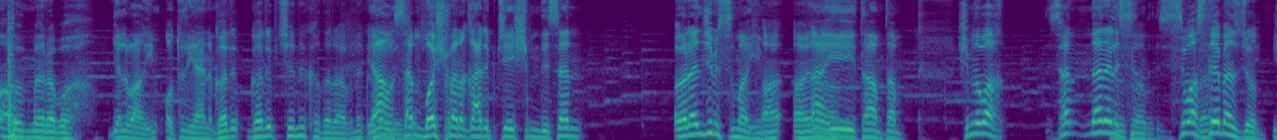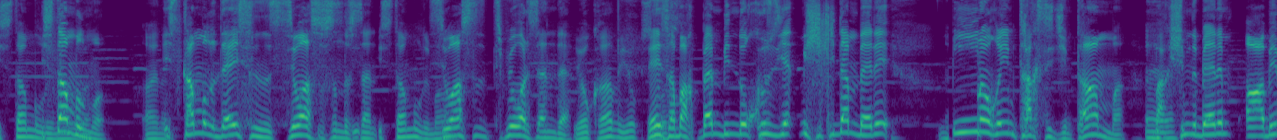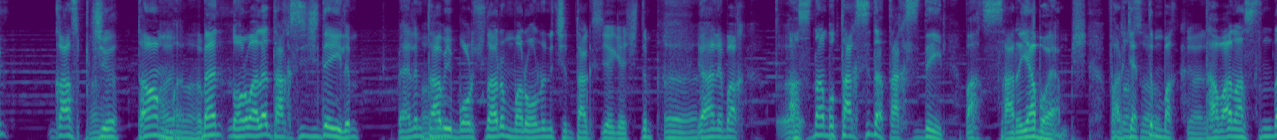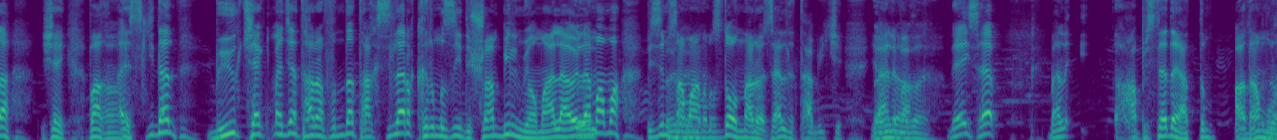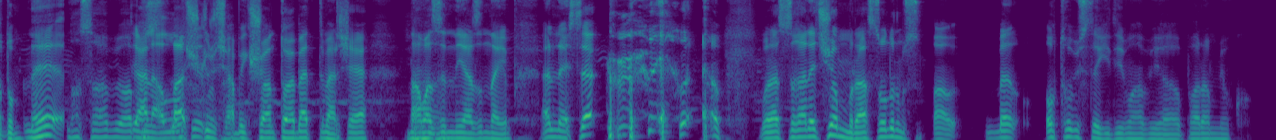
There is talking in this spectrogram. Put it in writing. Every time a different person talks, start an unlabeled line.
Abi merhaba.
Gel bakayım otur yeğenim.
Garip garipçe ne kadar abi ne kadar?
Ya sen boş ver garipçe şimdi sen öğrenci misin bakayım?
A- aynen
ha,
abi.
iyi tamam tamam. Şimdi bak sen nerelisin?
Evet abi.
Sivaslı'ya benziyorsun.
İstanbulluyum
İstanbul
abi.
mu?
Aynen.
İstanbullu değilsin Sivaslısındır
İ-
sen.
İstanbulluyum abi.
Sivaslı tipi var sende.
Yok abi yok.
Neyse
Sivas.
bak ben 1972'den beri bir okuyayım taksiciyim tamam mı?
Ee?
Bak şimdi benim abim gaspçı
Ha,
tamam
aynen
mı?
abi.
Ben normalde taksici değilim. Benim tabii borçlarım var onun için taksiye geçtim.
Ee,
Yani bak
e,
aslında bu taksi de taksi değil. Bak sarıya boyanmış. Fark
Nasıl
ettin
abi?
bak
Yani-
tavan aslında şey bak
Ha.
eskiden büyük çekmece tarafında taksiler kırmızıydı. Şu an bilmiyorum hala öyle
Öyle-
mi ama bizim
öyle.
zamanımızda onlar özeldi tabii ki. Yani
öyle
bak
abi.
neyse ben hapiste de yattım. Adam vurdum.
Ne? Nasıl abi? Hapis-
Yani Allah'a şükür tabii ki şu an tövbe ettim her şeye. Namazın niyazındayım. Her neyse. Burası sigara içiyor mu? Rahatsız olur musun?
Abi, ben otobüste gideyim abi ya param yok.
